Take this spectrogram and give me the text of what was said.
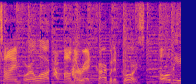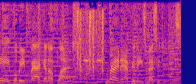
Time for a walk on the red carpet, of course. All Behave will be back in a flash right after these messages.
